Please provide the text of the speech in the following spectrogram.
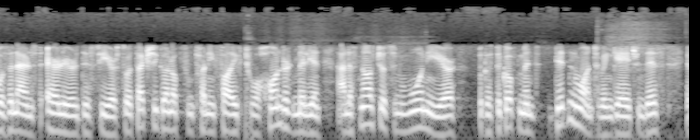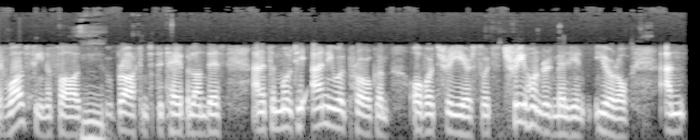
was announced earlier this year. So it's actually gone up from 25 to 100 million, and it's not just in one year because the government didn't want to engage in this. It was Fianna Fáil mm. who brought them to the table on this, and it's a multi-annual programme over three years. So it's 300 million euro, and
